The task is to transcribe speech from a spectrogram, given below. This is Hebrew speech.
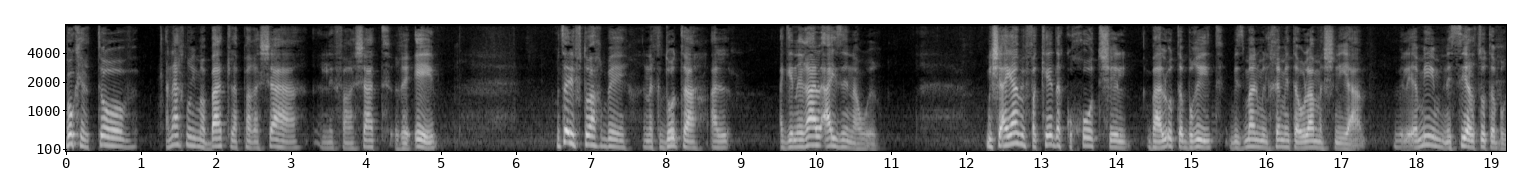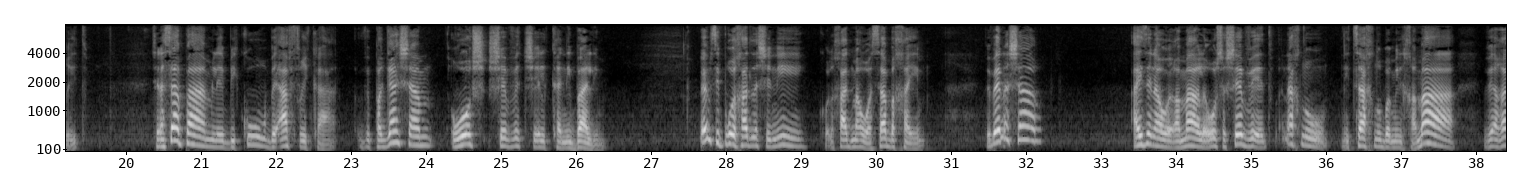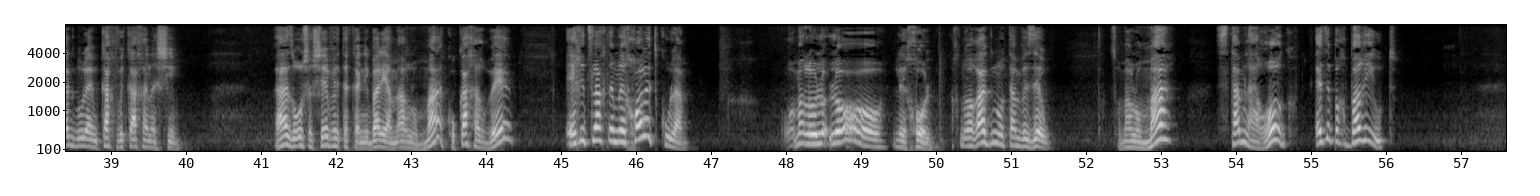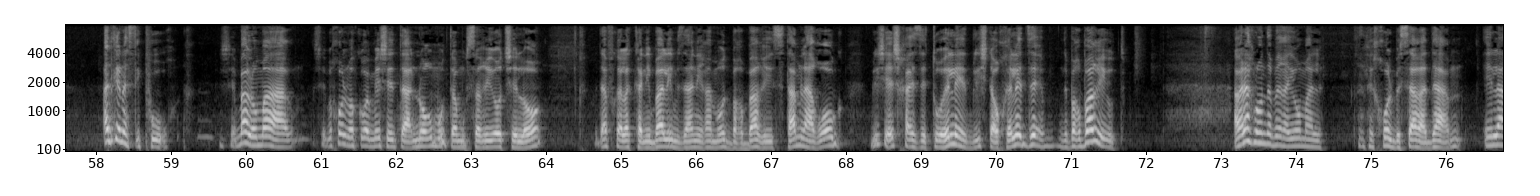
בוקר טוב, אנחנו עם מבט לפרשה, לפרשת ראה. אני רוצה לפתוח באנקדוטה על הגנרל אייזנהאואר, מי שהיה מפקד הכוחות של בעלות הברית בזמן מלחמת העולם השנייה, ולימים נשיא ארצות הברית, שנסע פעם לביקור באפריקה ופגש שם ראש שבט של קניבלים. והם סיפרו אחד לשני כל אחד מה הוא עשה בחיים. ובין השאר, אייזנהאואר אמר לראש השבט, אנחנו ניצחנו במלחמה והרגנו להם כך וכך אנשים. ואז ראש השבט הקניבלי אמר לו, מה, כל כך הרבה? איך הצלחתם לאכול את כולם? הוא אמר לו, לא, לא לאכול, אנחנו הרגנו אותם וזהו. אז הוא אמר לו, מה? סתם להרוג? איזה ברבריות. עד כאן הסיפור. שבא לומר שבכל מקום יש את הנורמות המוסריות שלו, ודווקא לקניבלים זה היה נראה מאוד ברברי, סתם להרוג בלי שיש לך איזה תועלת, בלי שאתה אוכל את זה, זה ברבריות. אבל אנחנו לא נדבר היום על לאכול בשר אדם, אלא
